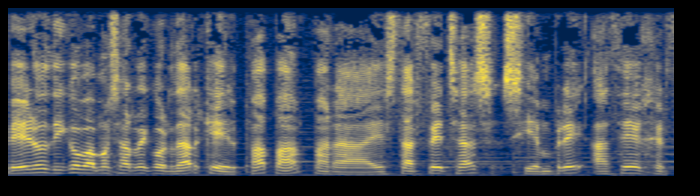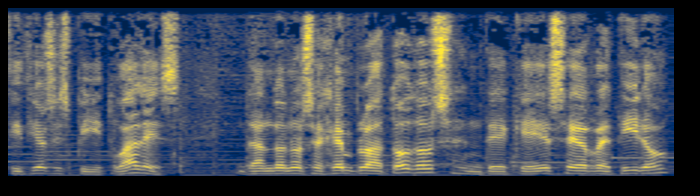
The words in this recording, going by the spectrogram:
pero digo, vamos a recordar que el Papa para estas fechas siempre hace ejercicios espirituales, dándonos ejemplo a todos de que ese retiro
